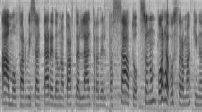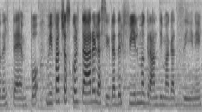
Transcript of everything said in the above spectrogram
amo farvi saltare da una parte all'altra del passato, sono un po' la vostra macchina del tempo, vi faccio ascoltare la sigla del film Grandi Magazzini.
